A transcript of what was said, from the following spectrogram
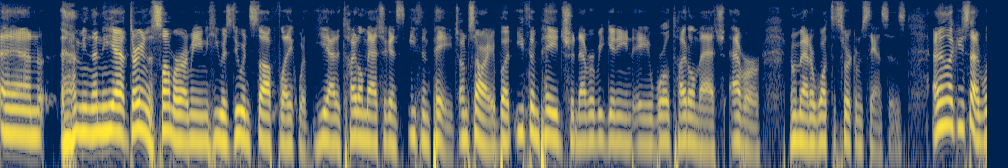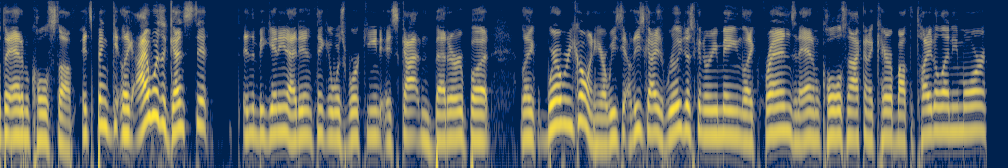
and I mean, then he had during the summer. I mean, he was doing stuff like with he had a title match against Ethan Page. I'm sorry, but Ethan Page should never be getting a world title match ever, no matter what the circumstances. And then, like you said, with the Adam Cole stuff, it's been like I was against it in the beginning. I didn't think it was working. It's gotten better, but like where are we going here? Are, we, are these guys really just going to remain like friends and Adam Cole's not going to care about the title anymore?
